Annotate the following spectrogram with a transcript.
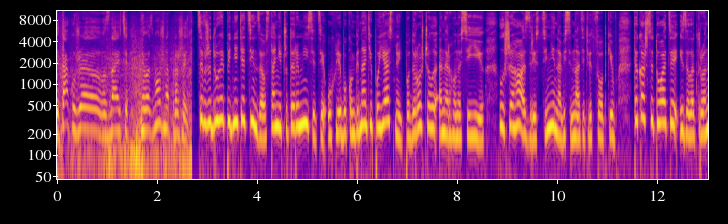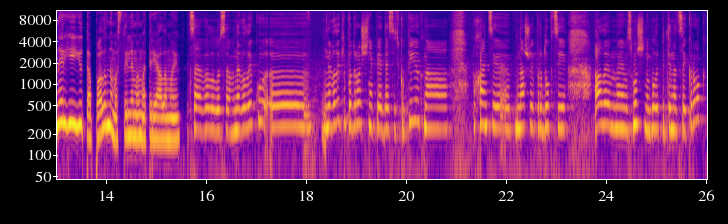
И так уже, вы знаете, невозможно прожить. Це вже друге підняття цін за останні чотири місяці. У хлібокомбінаті пояснюють, подорожчали енергоносії. Лише газ зріс ціні на 18%. Така ж ситуація із електроенергією та паливно-мастильними матеріалами. Це вилилося в невелику, е, невелике подорожчання 5-10 копійок на буханці е, нашої продукції. Але ми змушені були піти на цей крок,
